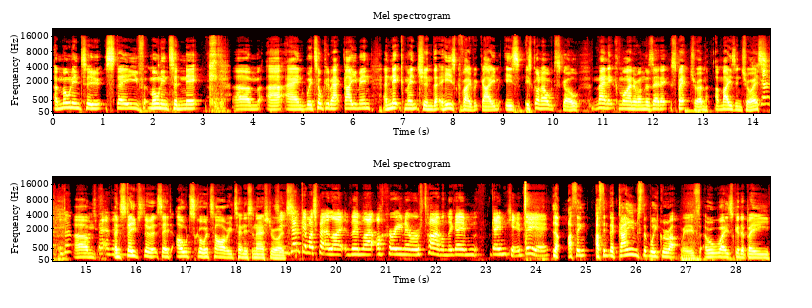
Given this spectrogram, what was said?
A morning to Steve, morning to Nick, um, uh, and we're talking about gaming. And Nick mentioned that his favourite game is is gone old school. Manic Miner on the ZX Spectrum, amazing choice. You don't, you don't Um, than. and Steve Stewart said old school Atari tennis and asteroids. you asteroids. don't get much better like than like Ocarina of Time on the game GameCube, do you? Look, I think I think the games that we grew up with are always going to be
